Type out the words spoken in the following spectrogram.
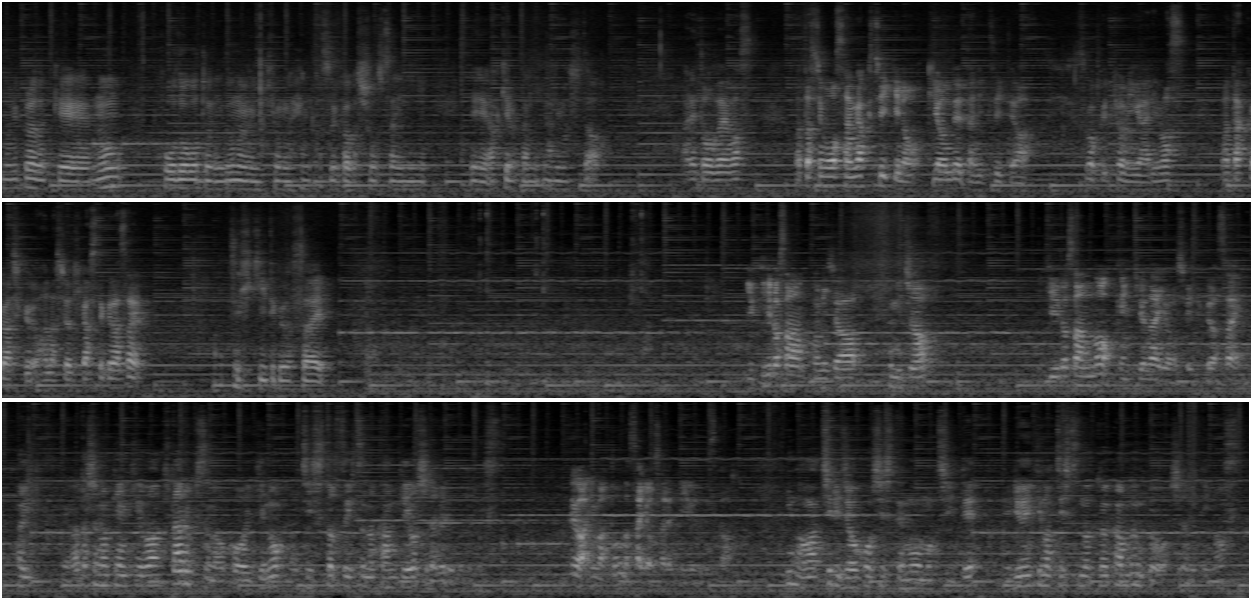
乗鞍岳の行動ごとにどのように気温が変化するかが詳細に、えー、明らかになりました。ありがとうございます。私も山岳地域の気温データについてはすごく興味があります。また詳しくお話を聞かせてください。ぜひ聞いてください。ゆきひろさんこんにちは。こんにちは。ゆきひろさんの研究内容を教えてください。はい。私の研究は北アルプスの広域の地質と水質の関係を調べることです。では今どんな作業をされているんですか？今は地理情報システムを用いて流域の地質の空間分布を調べています。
